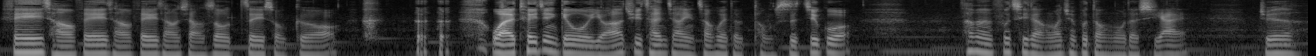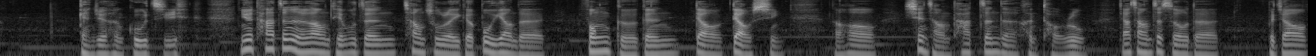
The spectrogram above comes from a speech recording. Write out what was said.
非常非常非常享受这一首歌哦。我还推荐给我有要去参加演唱会的同事，结果他们夫妻俩完全不懂我的喜爱，觉得感觉很孤寂，因为他真的让田馥甄唱出了一个不一样的风格跟调调性，然后现场他真的很投入，加上这时候的比较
